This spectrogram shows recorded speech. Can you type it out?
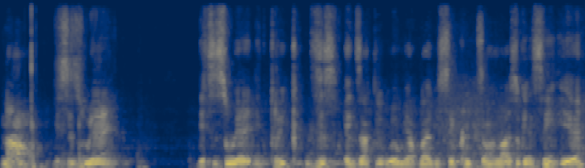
Now, this is where this is where the trick this is exactly where we apply the secrets. And as you can see here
